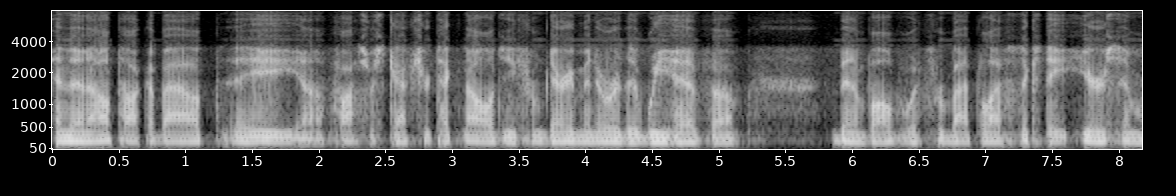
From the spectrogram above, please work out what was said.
And then I'll talk about a uh, phosphorus capture technology from dairy manure that we have uh, been involved with for about the last six to eight years in,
